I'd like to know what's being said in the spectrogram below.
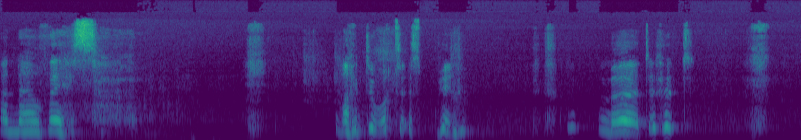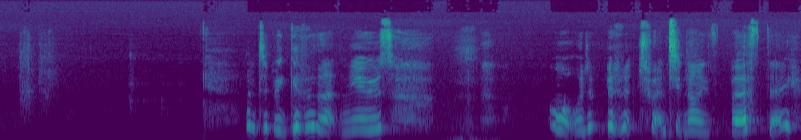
And now this. My daughter's been murdered. And to be given that news on what would have been her 29th birthday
